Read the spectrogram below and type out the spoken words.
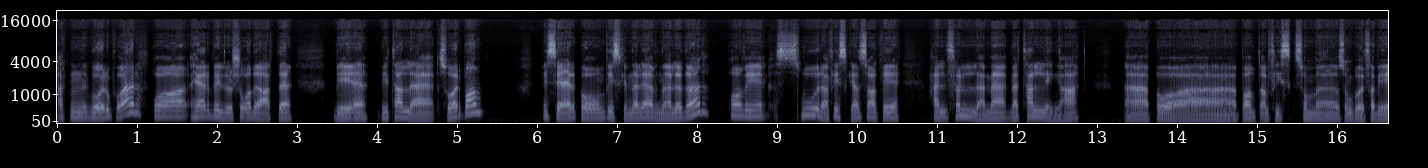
at den går oppover, og her vil du se det at vi vi teller sår på den. Vi ser på om fisken er levende eller død, og vi sporer fisken så at vi holder følge med med tellinga på på antall fisk som som går forbi.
